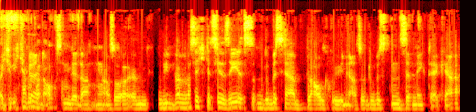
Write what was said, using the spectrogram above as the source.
Ich, ich habe ja. gerade auch so einen Gedanken. Also, ähm, wie, was ich jetzt hier sehe, ist, du bist ja blau-grün, also du bist ein Simic-Deck, ja.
